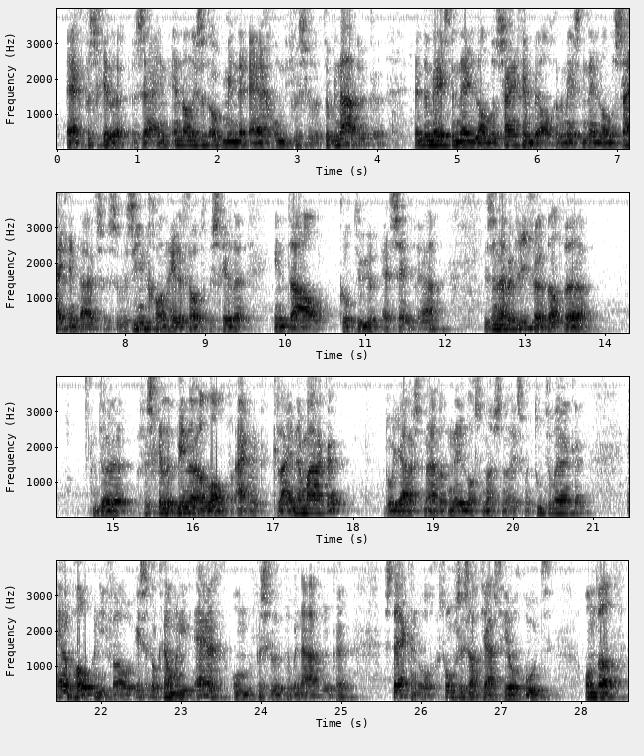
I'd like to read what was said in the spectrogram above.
er verschillen zijn. En dan is het ook minder erg om die verschillen te benadrukken. De meeste Nederlanders zijn geen Belgen, de meeste Nederlanders zijn geen Duitsers. We zien gewoon hele grote verschillen in taal, cultuur, etc. Dus dan heb ik liever dat we de verschillen binnen een land eigenlijk kleiner maken, door juist naar dat Nederlands nationalisme toe te werken. En op hoger niveau is het ook helemaal niet erg om verschillen te benadrukken. Sterker nog, soms is dat juist heel goed, omdat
